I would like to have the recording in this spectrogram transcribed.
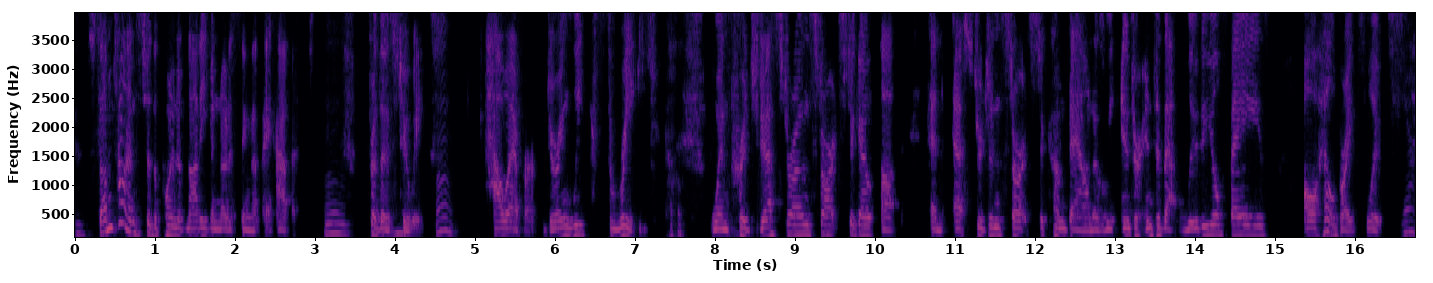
Mm. sometimes to the point of not even noticing that they have it Mm, for those two weeks. Mm. However, during week three, when progesterone starts to go up and estrogen starts to come down as we enter into that luteal phase, all hell breaks loose Yeah.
